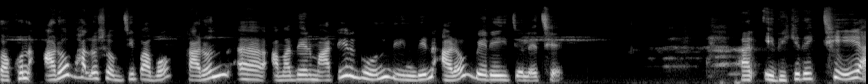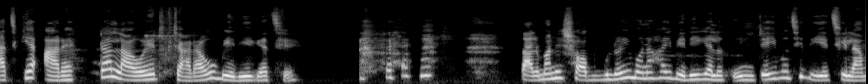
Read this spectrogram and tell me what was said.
তখন আরও ভালো সবজি পাবো। কারণ আমাদের মাটির গুণ দিন দিন আরও বেড়েই চলেছে। আর এদিকে দেখছি আজকে আর একটা লাউয়ের চারাও বেরিয়ে গেছে। তার মানে সবগুলোই মনে হয় বেরিয়ে গেল, তিনটেই বুঝি দিয়েছিলাম।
